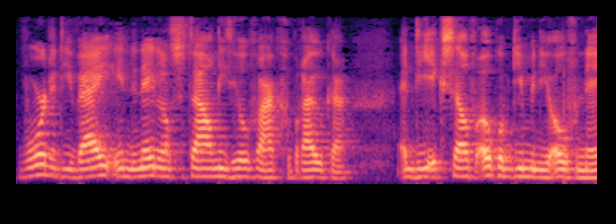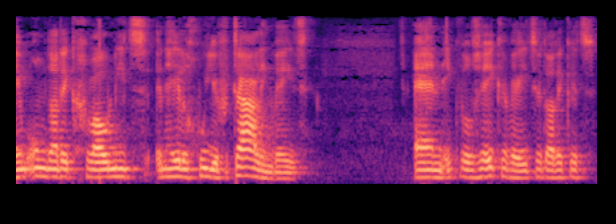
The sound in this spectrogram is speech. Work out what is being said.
woorden die wij in de Nederlandse taal niet heel vaak gebruiken. En die ik zelf ook op die manier overneem, omdat ik gewoon niet een hele goede vertaling weet. En ik wil zeker weten dat ik het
